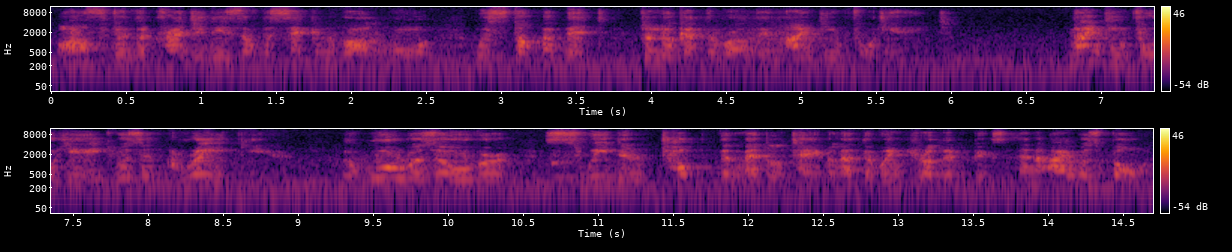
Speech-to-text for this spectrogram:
after the tragedies of the Second World War, we stop a bit to look at the world in 1948. 1948 was a great year. The war was over, Sweden topped the medal table at the Winter Olympics, and I was born.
